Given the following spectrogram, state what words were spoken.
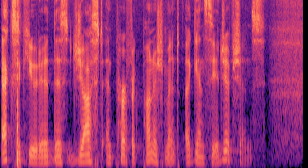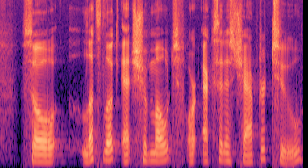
executed this just and perfect punishment against the Egyptians. So, let's look at Shemot or Exodus chapter 2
